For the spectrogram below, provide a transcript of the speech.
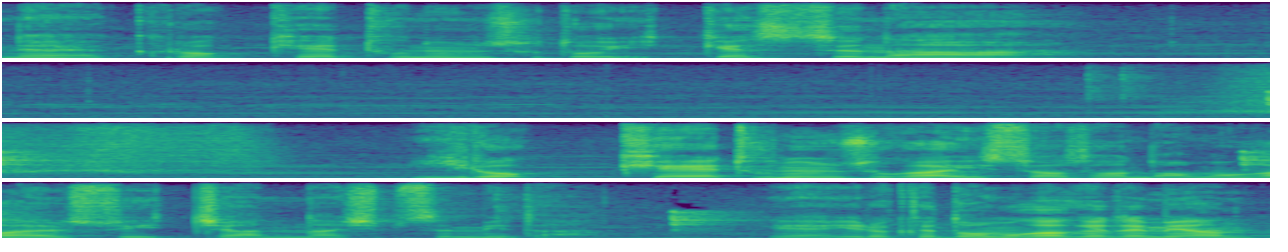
네, 그렇게 두는 수도 있겠으나 이렇게 두는 수가 있어서 넘어갈 수 있지 않나 싶습니다. 예, 이렇게 넘어가게 되면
